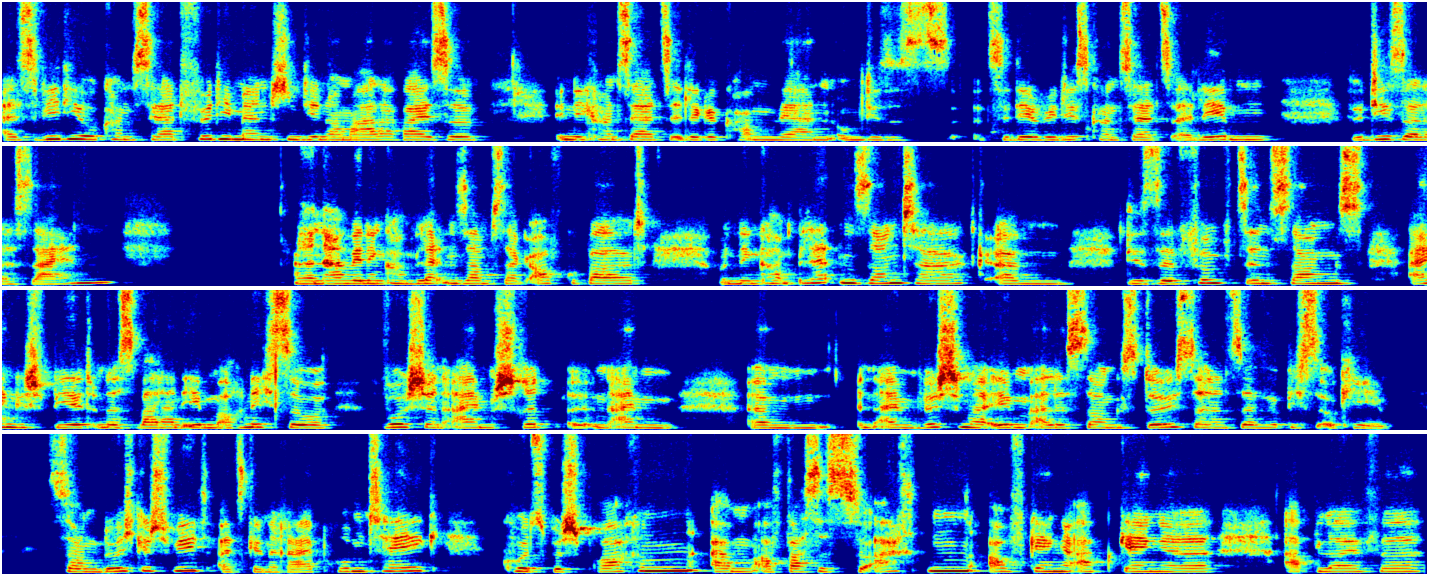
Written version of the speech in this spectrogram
als Videokonzert für die Menschen, die normalerweise in die Konzertsäle gekommen wären, um dieses CD-Release-Konzert zu erleben. Für die soll das sein. Und dann haben wir den kompletten Samstag aufgebaut und den kompletten Sonntag ähm, diese 15 Songs eingespielt. Und das war dann eben auch nicht so wusch in einem Schritt, in einem, ähm, in einem Wisch mal eben alle Songs durch, sondern es war wirklich so, okay, Song durchgespielt als Generalproben-Take, kurz besprochen, ähm, auf was ist zu achten, Aufgänge, Abgänge, Abläufe.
